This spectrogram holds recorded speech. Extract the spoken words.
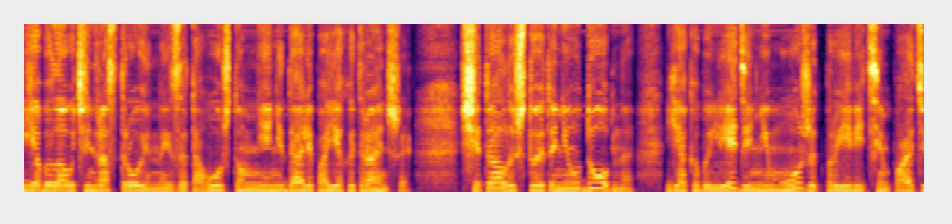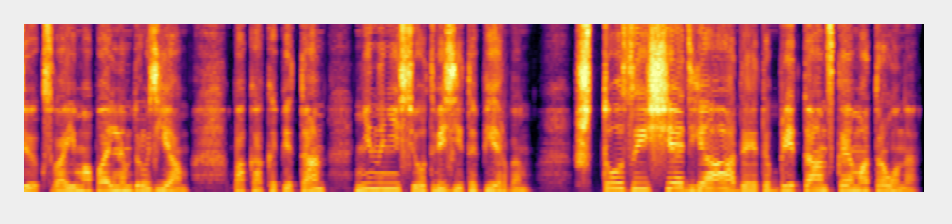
Я была очень расстроена из-за того, что мне не дали поехать раньше. Считалось, что это неудобно. Якобы леди не может проявить симпатию к своим опальным друзьям, пока капитан не нанесет визита первым. Что за исчадья ада эта британская Матрона?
